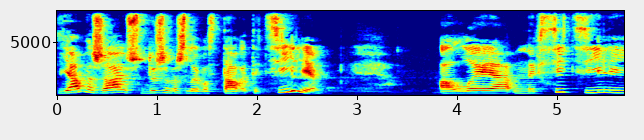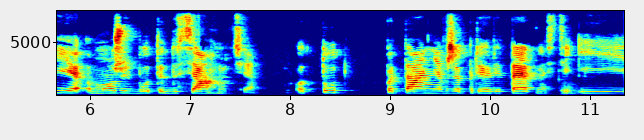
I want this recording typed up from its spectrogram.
Я вважаю, що дуже важливо ставити цілі, але не всі цілі можуть бути досягнуті. От тут питання вже пріоритетності. І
